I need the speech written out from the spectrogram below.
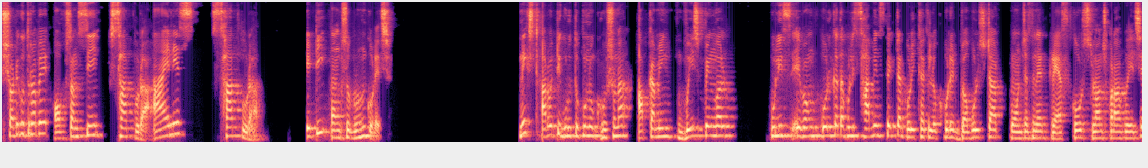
সঠিক উত্তর হবে option C, Satpura. INS Satpura. এটি অংশগ্রহণ করেছে। নেক্সট আরও একটি গুরুত্বপূর্ণ ঘোষণা আপকামিং ওয়েস্ট বেঙ্গল পুলিশ এবং কলকাতা পুলিশ সাব ইন্সপেক্টর পরীক্ষাকে লক্ষ্য করে ডবল স্টার পঞ্চাশ দিনের ক্র্যাশ কোর্স লঞ্চ করা হয়েছে।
